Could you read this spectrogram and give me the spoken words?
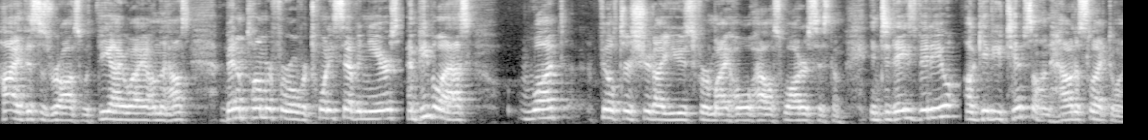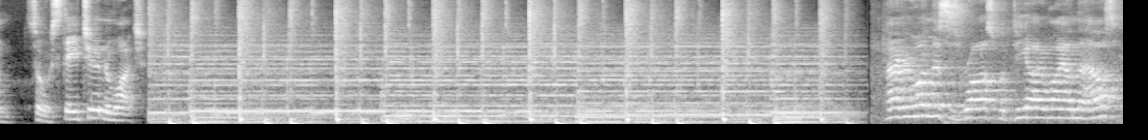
Hi, this is Ross with DIY on the House. I've been a plumber for over 27 years, and people ask, what filter should I use for my whole house water system? In today's video, I'll give you tips on how to select one. So stay tuned and watch. Hi everyone, this is Ross with DIY on the House,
